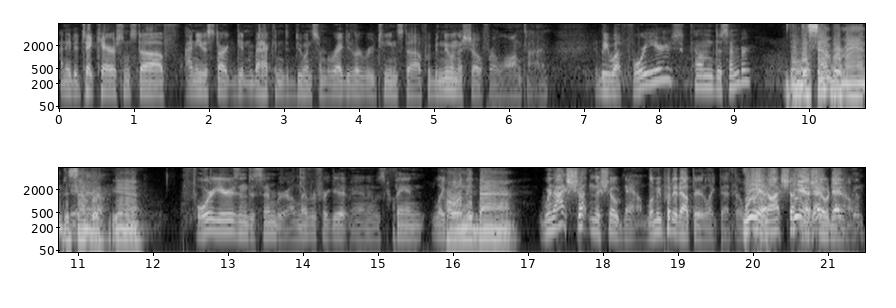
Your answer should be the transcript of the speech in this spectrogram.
I need to take care of some stuff. I need to start getting back into doing some regular routine stuff. We've been doing the show for a long time. It'll be what four years come December. In December, man. December. Yeah. Four years in December. I'll never forget, man. It was fan like Holding it down. We're not shutting the show down. Let me put it out there like that, though. Yeah. We're not shutting yeah, the that- show that- down.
